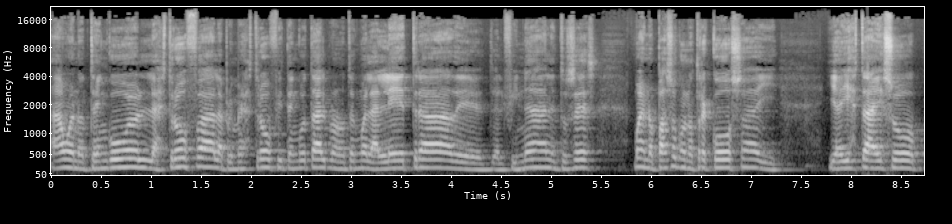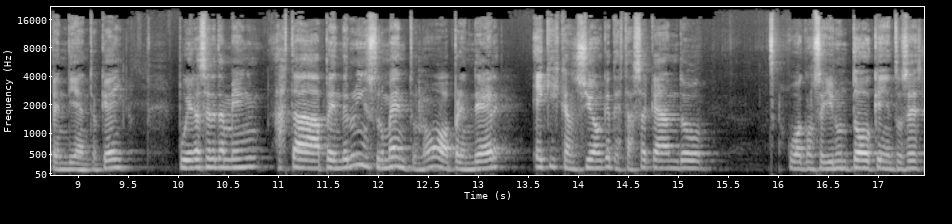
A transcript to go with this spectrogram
ah, bueno, tengo la estrofa, la primera estrofa y tengo tal, pero no tengo la letra del final, entonces, bueno, paso con otra cosa y, y ahí está eso pendiente, ¿ok? Pudiera ser también hasta aprender un instrumento, ¿no? O aprender X canción que te está sacando o a conseguir un toque y entonces,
